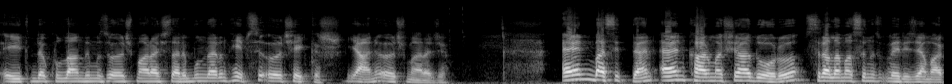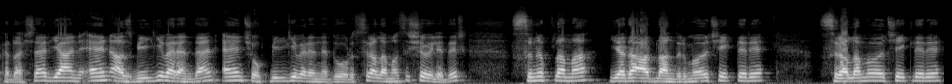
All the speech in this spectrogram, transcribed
eğitimde kullandığımız ölçme araçları bunların hepsi ölçektir. Yani ölçme aracı. En basitten en karmaşaya doğru sıralamasını vereceğim arkadaşlar. Yani en az bilgi verenden en çok bilgi verene doğru sıralaması şöyledir. Sınıflama ya da adlandırma ölçekleri, sıralama ölçekleri,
